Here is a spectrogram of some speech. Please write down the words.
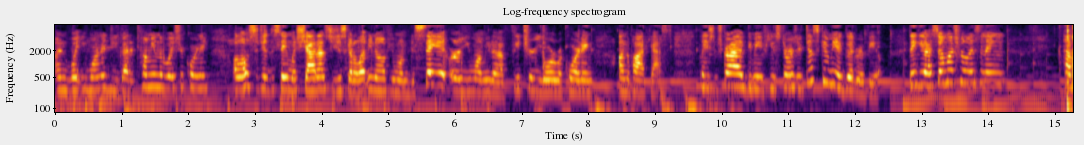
and what you wanted, you got to tell me in the voice recording. I'll also do the same with shoutouts. You just got to let me know if you want me to say it or you want me to feature your recording on the podcast. Please subscribe, give me a few stars, or just give me a good review. Thank you guys so much for listening. Have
